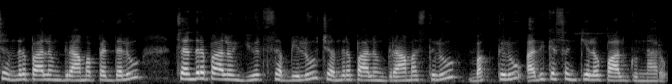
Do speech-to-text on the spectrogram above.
చంద్రపాలెం గ్రామ పెద్దలు చంద్రపాలెం యూత్ సభ్యులు చంద్రపాలెం గ్రామస్తులు భక్తులు అధిక సంఖ్యలో పాల్గొన్నారు.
